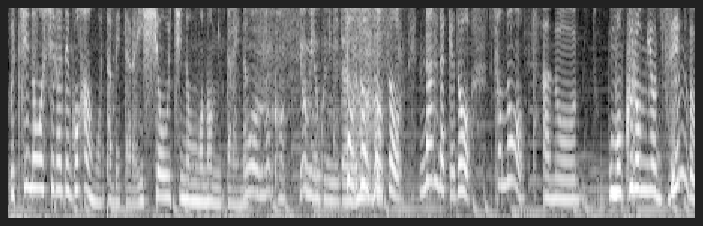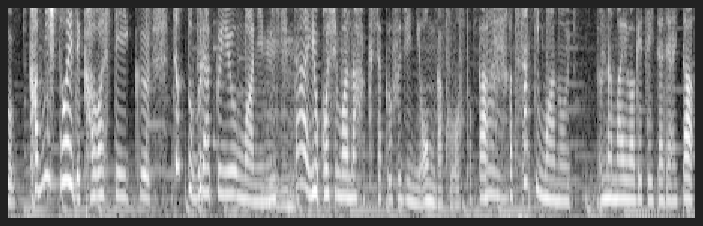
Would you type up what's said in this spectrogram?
うちのお城でご飯を食べたら一生うちのものみたいな。なんか黄泉の国みたいな。そうそうそうそう。なんだけどそのあの目論みを全部紙一重で交わしていくちょっとブラックユーモアに満ちた横島な伯爵夫人に音楽をとか、うんあとさっきもあの名前を挙げていただいた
